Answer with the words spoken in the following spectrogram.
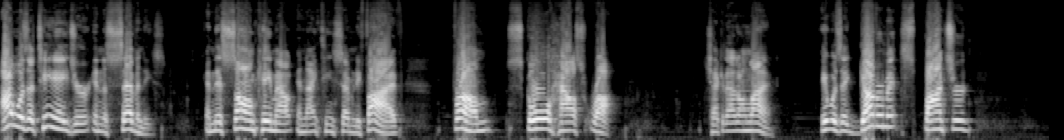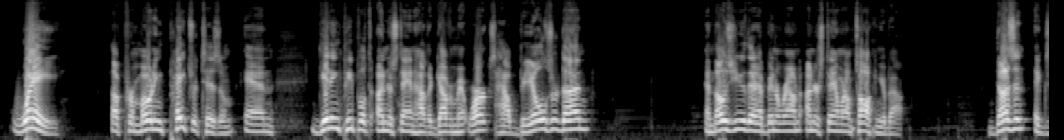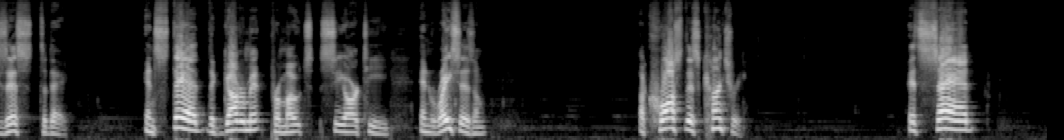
I was a teenager in the 70s, and this song came out in 1975 from Schoolhouse Rock. Check it out online. It was a government sponsored way of promoting patriotism and getting people to understand how the government works, how bills are done. And those of you that have been around understand what I'm talking about doesn't exist today. Instead, the government promotes CRT and racism across this country. It's sad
